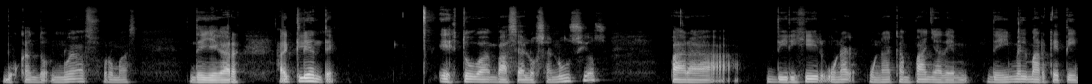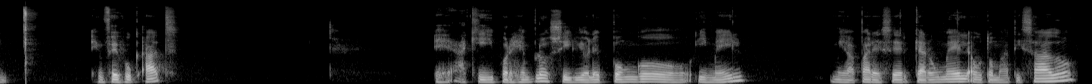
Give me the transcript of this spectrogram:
buscando nuevas formas de llegar al cliente. Esto va en base a los anuncios para dirigir una, campaña de, de email marketing en Facebook Ads eh, aquí, por ejemplo, si yo le pongo email, me va a aparecer que un mail automatizado,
